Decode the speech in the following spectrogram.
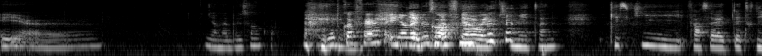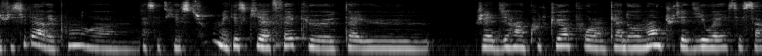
Et euh, il y en a besoin, quoi. Il y a de quoi faire et il y en a, de besoin. quoi faire, ouais, tu m'étonnes. Qu'est-ce qui. Enfin, ça va être peut-être difficile à répondre euh, à cette question, mais qu'est-ce qui a fait que tu as eu, j'allais dire, un coup de cœur pour l'encadrement, que tu t'es dit, ouais, c'est ça?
